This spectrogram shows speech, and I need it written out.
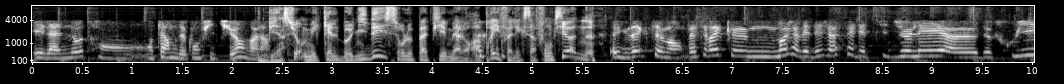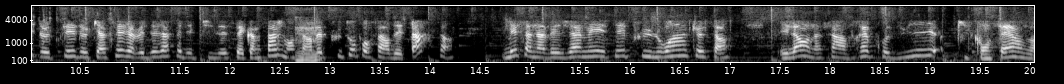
et la nôtre en, en termes de confiture. Voilà. Bien sûr, mais quelle bonne idée sur le papier. Mais alors après, il fallait que ça fonctionne. Exactement. Ben, c'est vrai que hum, moi, j'avais déjà fait des petites gelées euh, de fruits, de thé, de café. J'avais déjà fait des petits essais comme ça. Je m'en Mhm. servais plutôt pour faire des tartes. Mais ça n'avait jamais été plus loin que ça. Et là, on a fait un vrai produit qui se conserve,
